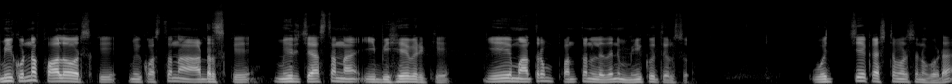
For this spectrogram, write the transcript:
మీకున్న ఫాలోవర్స్కి మీకు వస్తున్న ఆర్డర్స్కి మీరు చేస్తున్న ఈ బిహేవియర్కి ఏ మాత్రం పొంతం లేదని మీకు తెలుసు. వచ్చే కస్టమర్స్ని కూడా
